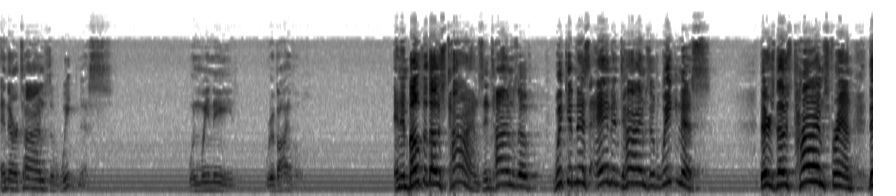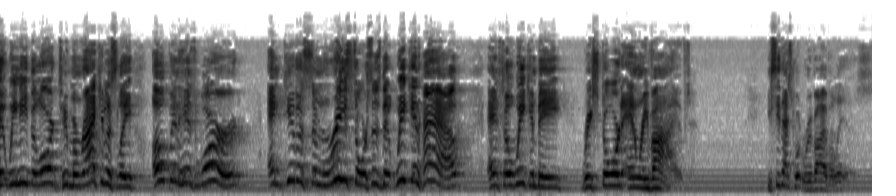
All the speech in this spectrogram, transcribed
and there are times of weakness when we need revival. And in both of those times, in times of wickedness and in times of weakness, there's those times, friend, that we need the Lord to miraculously open His Word and give us some resources that we can have and so we can be restored and revived. You see, that's what revival is.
